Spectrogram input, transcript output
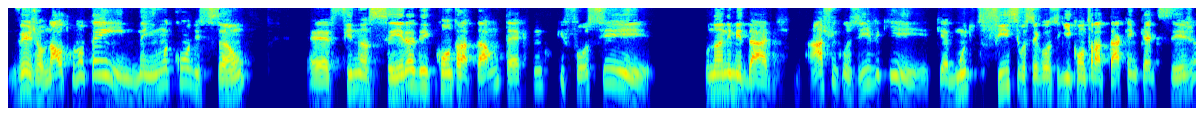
Veja, o Náutico não tem nenhuma condição é, financeira de contratar um técnico que fosse unanimidade. Acho, inclusive, que, que é muito difícil você conseguir contratar quem quer que seja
